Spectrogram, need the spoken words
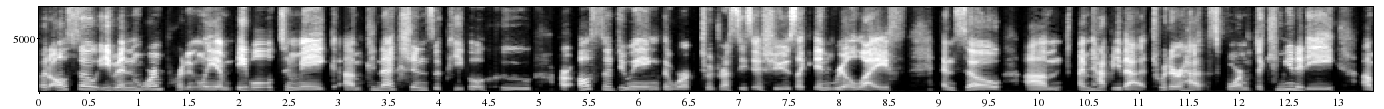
but also, even more importantly, I'm able to make um, connections with people who are also doing the work to address these issues like in real life. And so um, I'm happy that Twitter has formed a community um,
